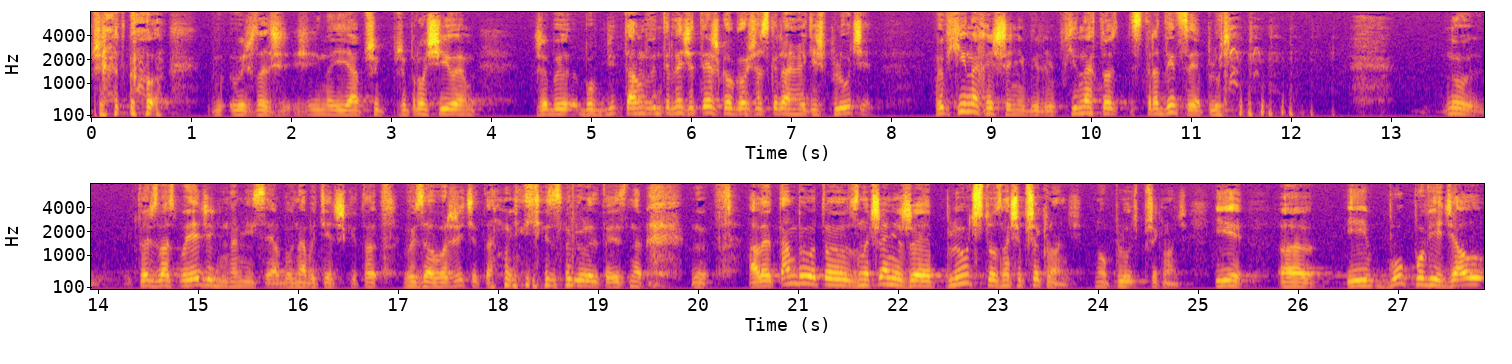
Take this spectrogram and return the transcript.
przypadkowo wyszła no i ja przy, przyprosiłem, żeby, bo tam w internecie też kogoś oskarżałem jakieś plucie. Wy w Chinach jeszcze nie byli. W Chinach to jest tradycja pluć. No, ktoś z was pojedzie na misję albo na wycieczkę, to wy zauważycie, tam jest w ogóle, to jest, no, no, ale tam było to znaczenie, że pluć to znaczy przekląć, no pluć, przekląć. I I Bóg powiedział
